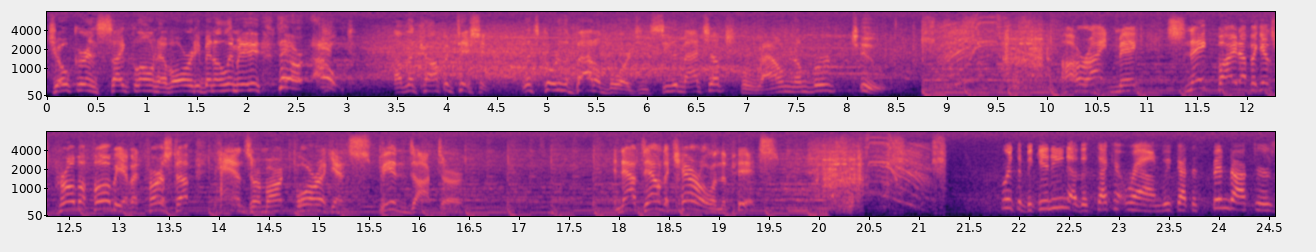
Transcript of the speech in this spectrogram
Joker and Cyclone have already been eliminated. They are out of the competition. Let's go to the battle boards and see the matchups for round number two. All right, Mick. Snake Bite up against Probophobia, but first up, Panzer Mark IV against Spin Doctor. And now down to Carol in the pits. We're at the beginning of the second round. We've got the Spin Doctors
